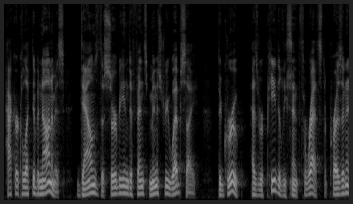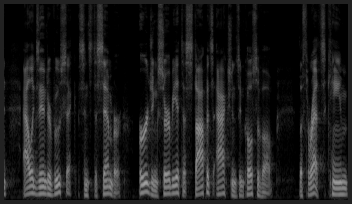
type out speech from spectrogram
Hacker Collective Anonymous downs the Serbian Defense Ministry website. The group has repeatedly sent threats to President Alexander Vucic since December, urging Serbia to stop its actions in Kosovo. The threats came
